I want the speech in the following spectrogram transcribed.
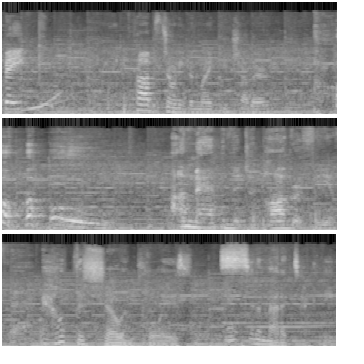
Fake. Props don't even like each other. Ho ho ho! I'm mapping the topography of that. I hope this show employs cinematic technique.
